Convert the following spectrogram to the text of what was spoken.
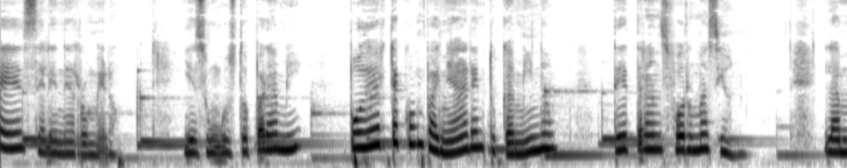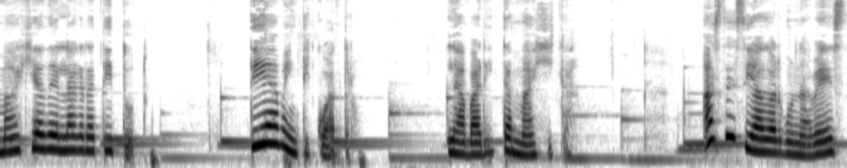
es Selene Romero y es un gusto para mí poderte acompañar en tu camino de transformación. La magia de la gratitud. Día 24. La varita mágica. ¿Has deseado alguna vez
